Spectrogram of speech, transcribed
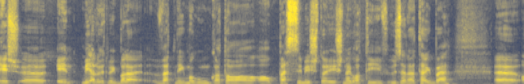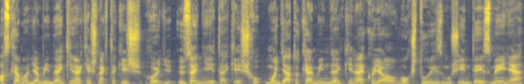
és én mielőtt még belevetnénk magunkat a, a pessimista és negatív üzenetekbe, azt kell mondjam mindenkinek és nektek is, hogy üzenjétek, és mondjátok el mindenkinek, hogy a Vox Turizmus intézménye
